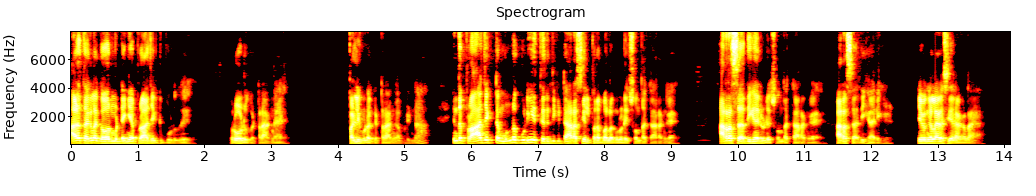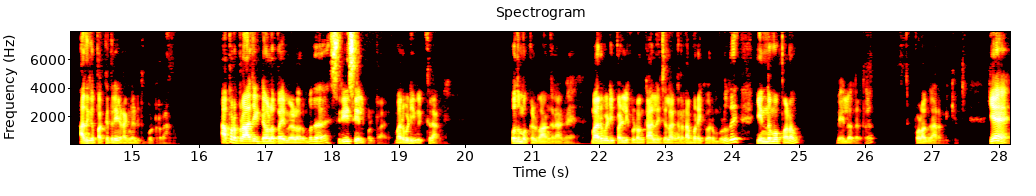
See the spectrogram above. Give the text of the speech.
அடுத்தக்கல கவர்மெண்ட் எங்கேயா ப்ராஜெக்ட் போடுது. ரோடு கட்டுறாங்க. பள்ளிக்கூடம் கட்டுறாங்க அப்படின்னா இந்த ப்ராஜெக்டை முன்னக்கூடியே தெரிஞ்சுக்கிட்ட அரசியல் பிரபலங்களுடைய சொந்தக்காரங்க அரசு அதிகாரியுடைய சொந்தக்காரங்க அரசு அதிகாரிகள் இவங்கெல்லாம் என்ன செய்கிறாங்கன்னா அதுக்கு பக்கத்துலேயே இடங்கள் எடுத்து போட்டுறாங்க. அப்புறம் ப்ராஜெக்ட் டெவலப் ஆகி மேலே வரும்போது அதை ரீசேல் பண்ணுறாங்க மறுபடியும் விற்கிறாங்க. பொதுமக்கள் வாங்குறாங்க. மறுபடி பள்ளிக்கூடம் காலேஜ் எல்லாம் அங்கே நடைமுறைக்கு வரும்பொழுது இன்னமும் பணம் மேலும் அந்த இடத்துல புழங்க ஆரம்பிக்குது. ஏன்?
